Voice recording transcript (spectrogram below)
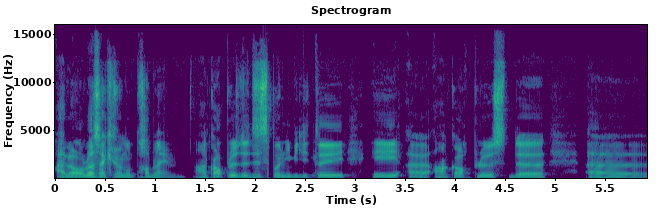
Alors là, ça crée un autre problème. Encore plus de disponibilité et euh, encore plus de euh,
